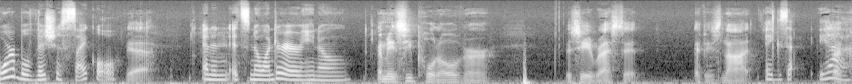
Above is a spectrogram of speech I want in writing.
horrible vicious cycle. yeah, And it's no wonder, you know, I mean, is he pulled over? Is he arrested? If he's not exactly yeah,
